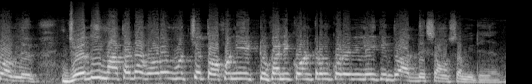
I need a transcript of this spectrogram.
প্রবলেম যদি মাথাটা গরম হচ্ছে, তখনই একটুখানি কন্ট্রোল করে নিলেই কিন্তু অর্ধেক সমস্যা মিটে যাবে।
